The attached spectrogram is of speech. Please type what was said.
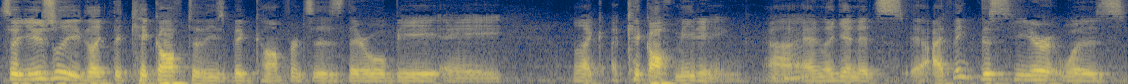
So usually, like the kickoff to these big conferences, there will be a like a kickoff meeting, uh, Mhm. and again, it's I think this year it was,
